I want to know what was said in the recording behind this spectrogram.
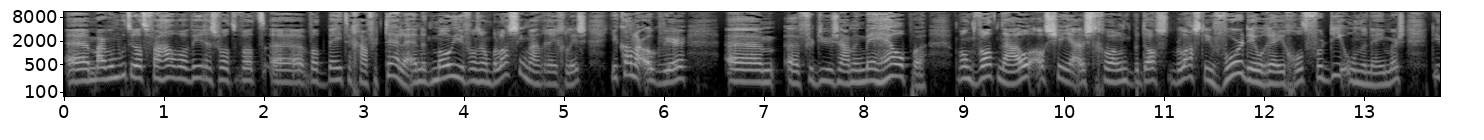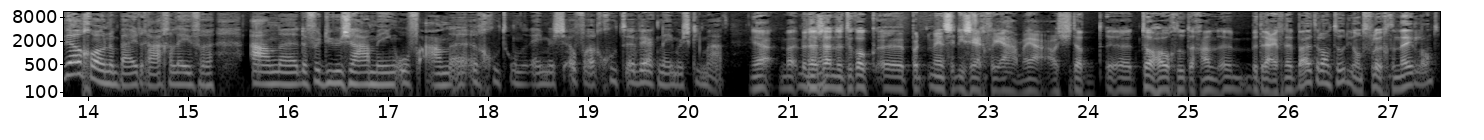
Uh, maar we moeten dat verhaal wel weer eens wat, wat, uh, wat beter gaan vertellen. En het mooie van zo'n belastingmaatregel is, je kan er ook weer um, uh, verduurzaming mee helpen. Want wat nou als je juist gewoon belastingvoordeel regelt voor die ondernemers die wel gewoon een bijdrage leveren aan de verduurzaming of aan een goed ondernemers of een goed werknemersklimaat. Ja, maar, maar er zijn natuurlijk ook mensen die zeggen van ja, maar ja, als je dat te hoog doet, dan gaan bedrijven naar het buitenland toe, die ontvluchten Nederland.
